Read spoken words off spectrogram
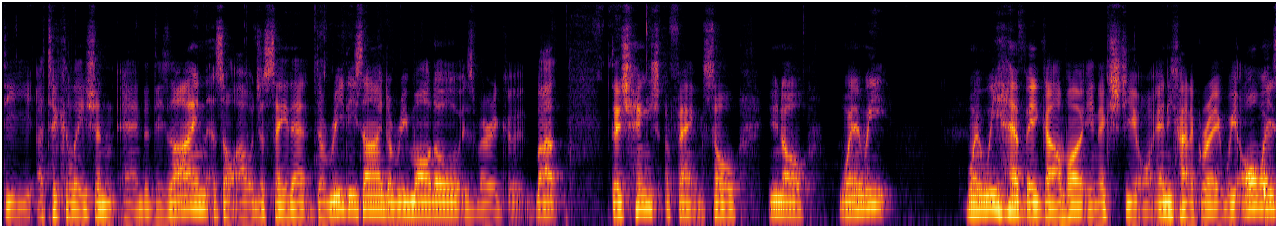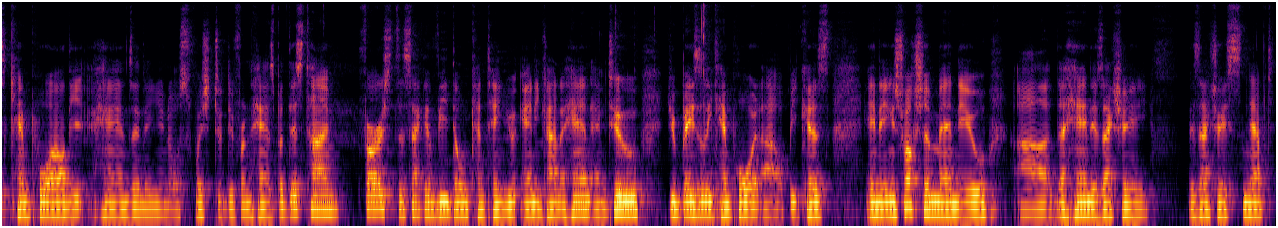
the articulation and the design. So I would just say that the redesign, the remodel is very good, but they changed a thing. So, you know, when we when we have a Gamma in HG or any kind of gray, we always can pull out the hands and then, you know, switch to different hands. But this time, first, the second V don't contain you any kind of hand. And two, you basically can pull it out because in the instruction menu, uh, the hand is actually is actually snapped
